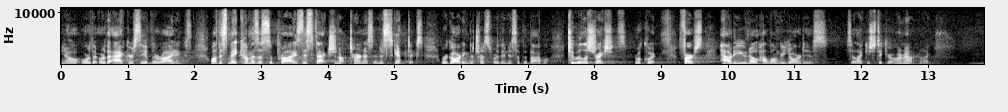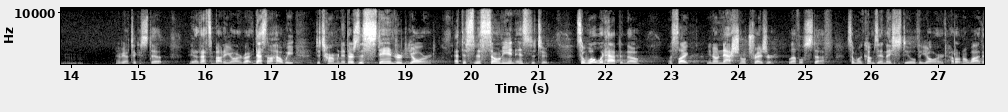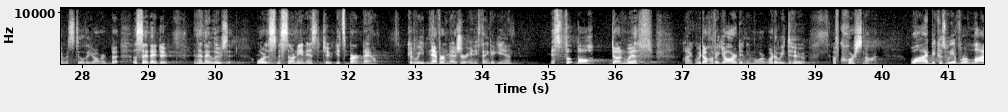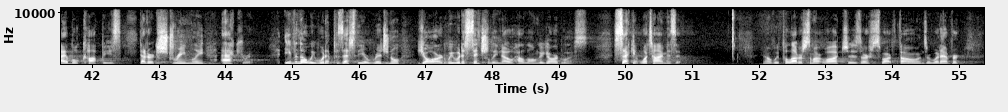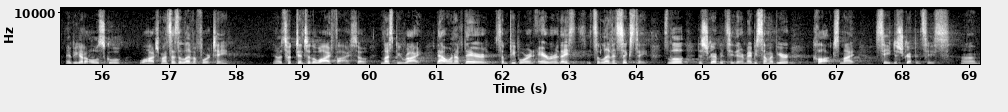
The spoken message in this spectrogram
you know, or the, or the accuracy of their writings. While this may come as a surprise, this fact should not turn us into skeptics regarding the trustworthiness of the Bible. Two illustrations, real quick. First, how do you know how long a yard is? So, like, you stick your arm out, you're like, hmm, maybe I'll take a step. Yeah, that's about a yard, right? That's not how we determine it. There's this standard yard at the Smithsonian Institute. So, what would happen though? It's like, you know, national treasure level stuff. Someone comes in, they steal the yard. I don't know why they would steal the yard, but let's say they do, and then they lose it. Or the Smithsonian Institute gets burnt down. Could we never measure anything again? Is football done with? Like, we don't have a yard anymore. What do we do? Of course not. Why? Because we have reliable copies that are extremely accurate. Even though we wouldn't possess the original yard, we would essentially know how long a yard was. Second, what time is it? You know, we pull out our smartwatches, our smartphones, or whatever. Maybe you got an old school watch. Mine says 1114. You know, it's hooked into the Wi Fi, so it must be right. That one up there, some people are in error. They, it's 1116. It's a little discrepancy there. Maybe some of your clocks might see discrepancies. Um,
